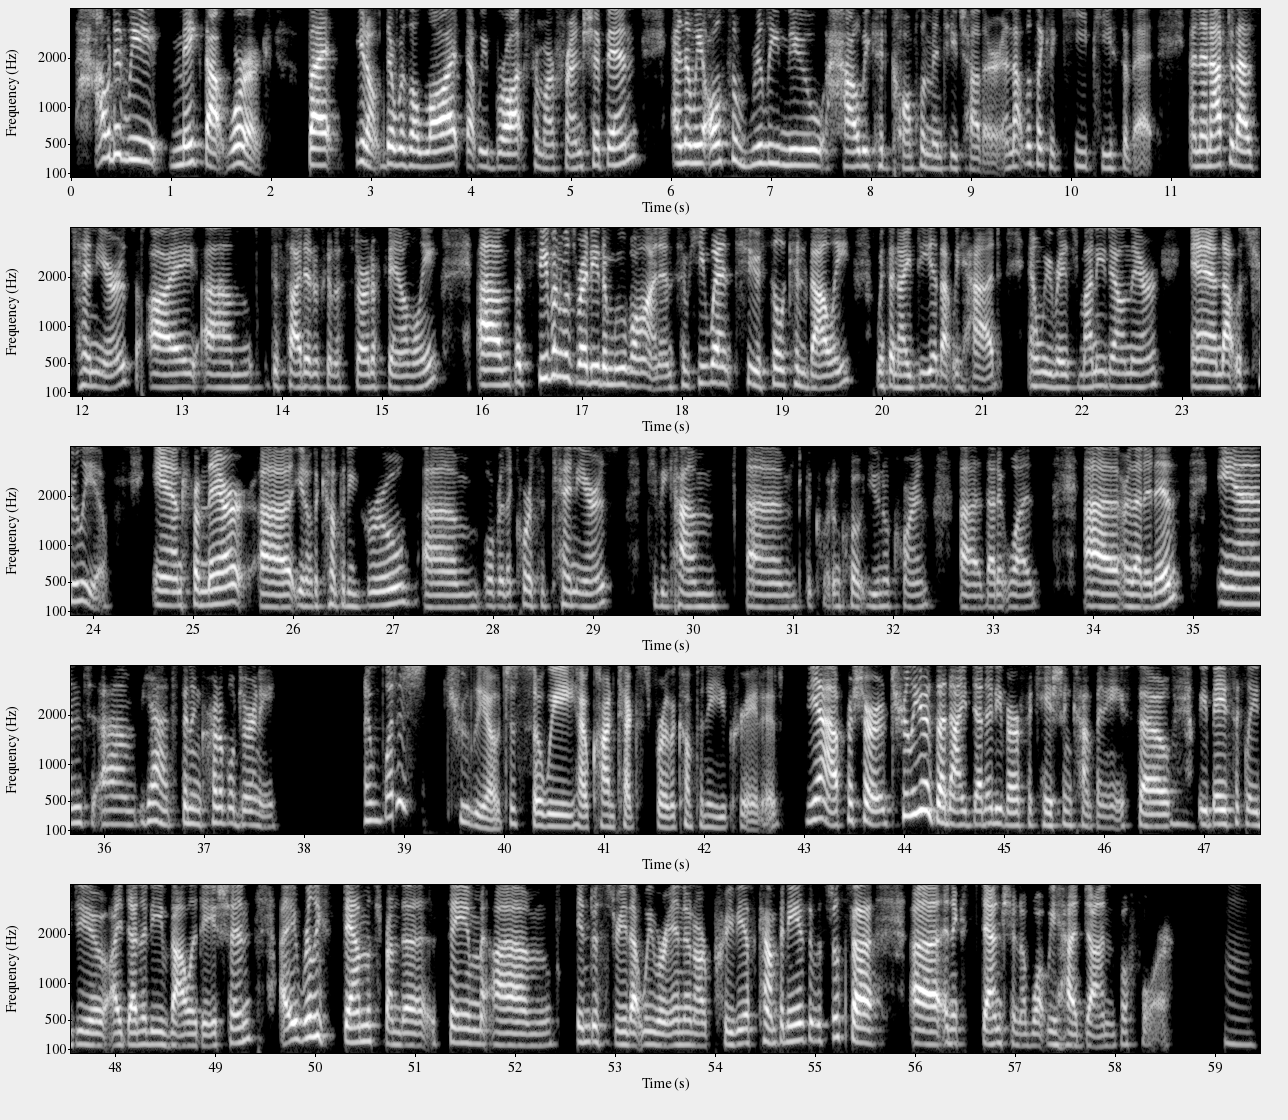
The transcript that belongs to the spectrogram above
How did we make that work? But, you know, there was a lot that we brought from our friendship in, and then we also really knew how we could complement each other, and that was like a key piece of it. And then after that was 10 years, I um, decided I was going to start a family. Um, but Stephen was ready to move on. And so he went to Silicon Valley with an idea that we had, and we raised money down there. And that was Trulioo. And from there, uh, you know, the company grew um, over the course of 10 years to become um, the quote unquote unicorn uh, that it was uh, or that it is. And um, yeah, it's been an incredible journey. And what is Trulioo? Just so we have context for the company you created. Yeah, for sure. Trulioo is an identity verification company. So Mm. we basically do identity validation. Uh, It really stems from the same um, industry that we were in in our previous companies. It was just a uh, an extension of what we had done before. Mm.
